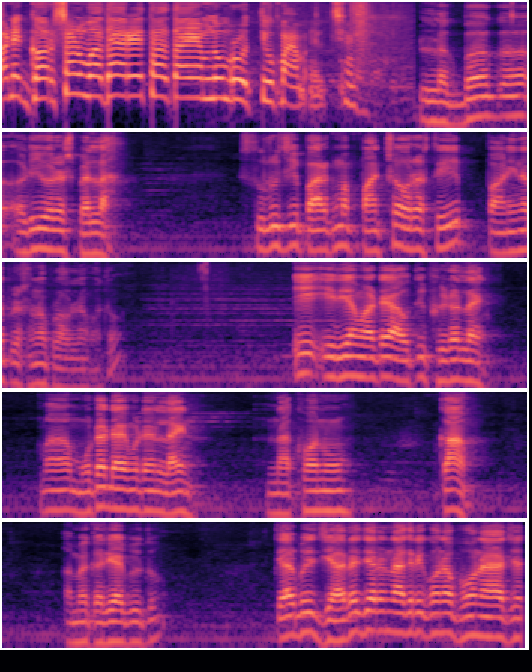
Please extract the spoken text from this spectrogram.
અને ઘર્ષણ વધારે થતાં એમનું મૃત્યુ પામેલ છે. લગભગ અઢી વર્ષ પહેલાં સુરુચિ પાર્કમાં પાંચ છ વર્ષથી પાણીના પ્રશ્નનો પ્રોબ્લેમ હતો. એ એરિયા માટે આવતી ફીડર લાઇનમાં મોટા ડાયમીટરની લાઇન નાખવાનું કામ અમે કરી આપ્યું હતું. ત્યાર પછી જ્યારે જ્યારે નાગરિકોના ફોન આવ્યા છે,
